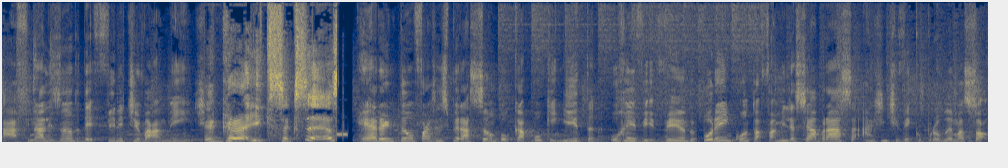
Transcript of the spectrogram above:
a finalizando definitivamente. Great success! Heather então faz respiração boca a boca em Ethan, o revivendo. Porém, enquanto a família se abraça, a gente vê que o problema só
